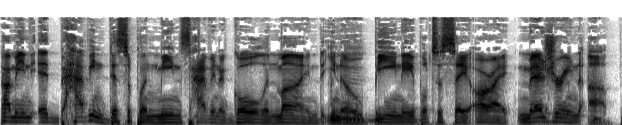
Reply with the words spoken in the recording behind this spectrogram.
I mean, it, having discipline means having a goal in mind, you know, being able to say, all right, measuring up,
